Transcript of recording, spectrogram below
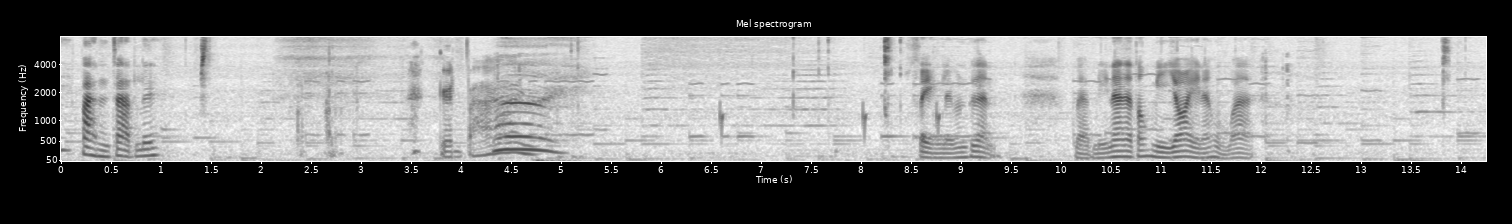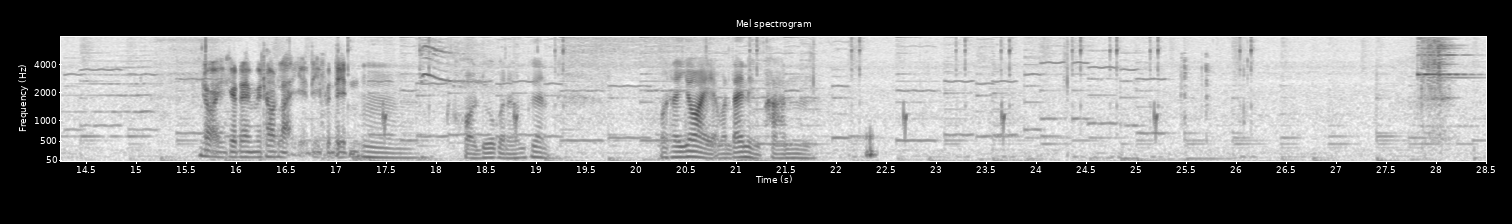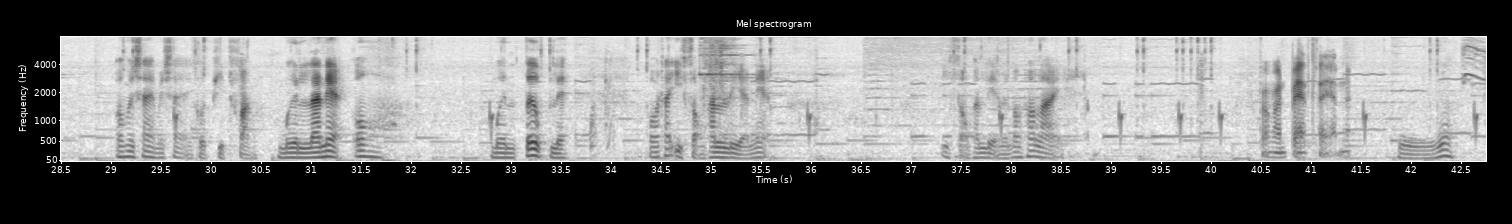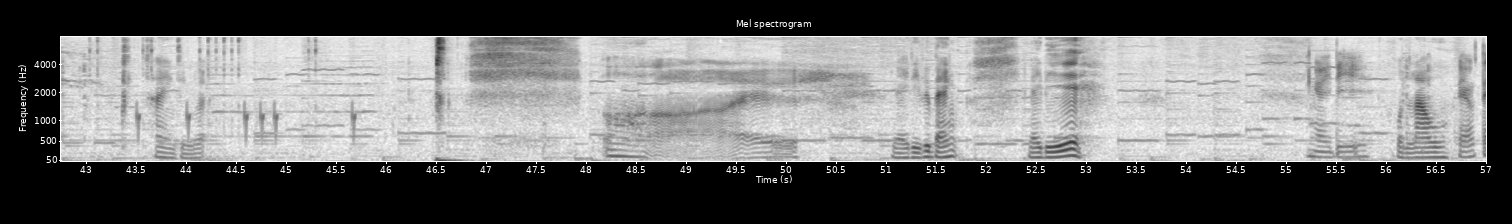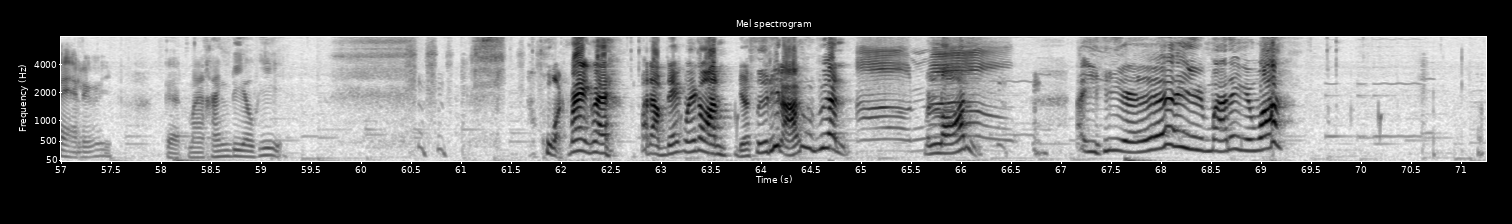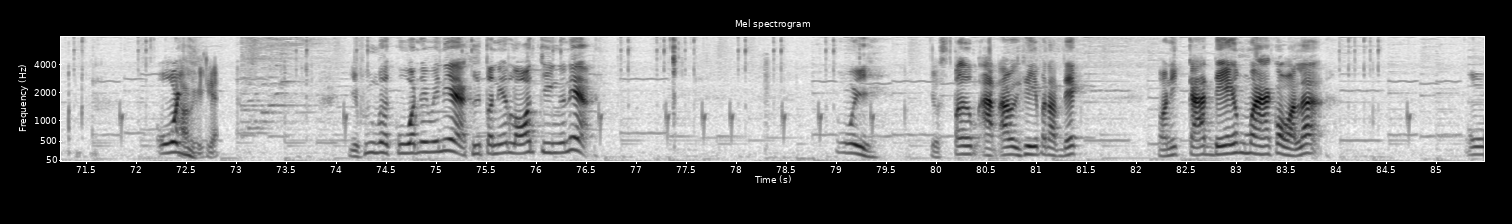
ย ปั่นจัดเลย เกินไปเฮ้ยเซ็งเลยเพื่อนๆ แบบนี้น่าจะต้องมีย่อยนะผมว่า ย่อยก็ได้ไม่เท่าไหร่อะดีประเด็น อืม ขอดูก่อนนะเพื่อนๆเพราะถ้าย่อยอะมันได้หนึ่งพันโอ้ไม่ใช่ไม่ใช่กดผิดฝั่งหมื่นแล้วเนี่ย โอ้หมื่นตึบเลย เพราะถ้าอีกสองพันเหรียญเนี่ย อีกสองพันเหรียญมันต้องเท่าไหร่ ประมาณแปดแสนนะโห ใช่จริงๆด้วย ไงดีพี่แบงค์ ไงดี ไงดี คนเรา แล้วแต่เลย เกิดมาครั้งเดียวพี่หวดแม่งไปประดับเด็กไว้ก่อน เดี๋ยวซื้อที่หลังเพื่อน มันร้อน ไอ้เฮ้ยเอ้ยมาได้ไงวะ โอ้ยเอาอีกแล้วอย่าเพิ่งมากวนได้ไหมเนี่ย คือตอนนี้ร้อนจริงแล้วเนี่ย อุ้ย เดี๋ยวเติมอัดเอาอีกทีประดับเด็ก ตอนนี้การ์ดเด็กต้องมาก่อนละโอ้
